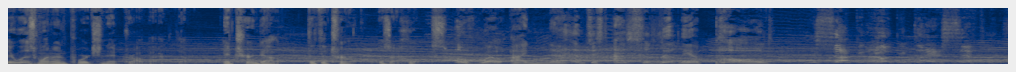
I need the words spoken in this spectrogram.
There was one unfortunate drawback, though. It turned out that the Turk was a hoax. Oh, well, I know. I'm just absolutely appalled. You suck and I hope you die of syphilis.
